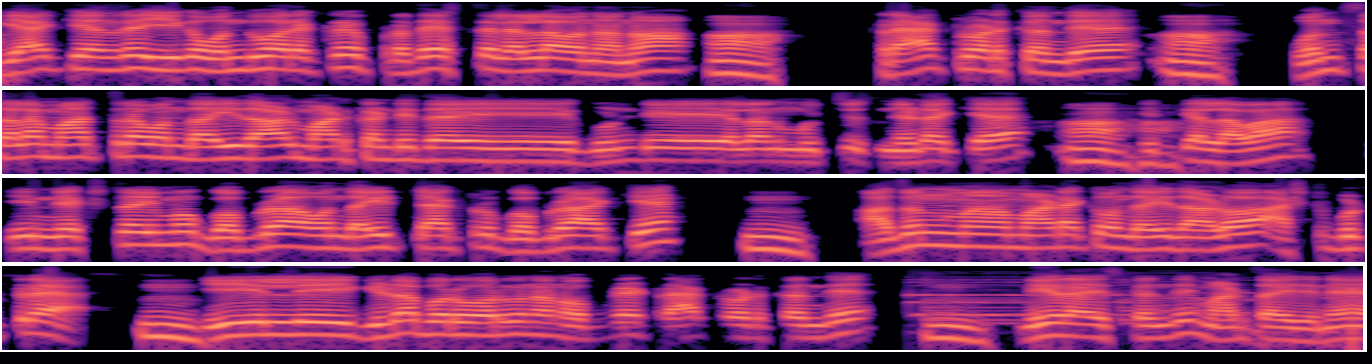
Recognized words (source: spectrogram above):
ಈಗ ಯಾಕೆ ಅಂದ್ರೆ ಈಗ ಒಂದೂವರೆ ಎಕರೆ ಪ್ರದೇಶದಲ್ಲೆಲ್ಲ ನಾನು ಟ್ರ್ಯಾಕ್ಟರ್ ಹೊಡ್ಕಂದೆ ಹಾ. ಒಂದ್ ಸಲ ಮಾತ್ರ ಒಂದ್ ಐದ್ ಆಳ್ ಮಾಡ್ಕೊಂಡಿದ್ದೆ ಈ ಗುಂಡಿ ಎಲ್ಲ ಮುಚ್ಚಿ ನೆಡಕ್ಕೆ ಇದಕ್ಕೆಲ್ಲವ ಈ ನೆಕ್ಸ್ಟ್ ಟೈಮ್ ಗೊಬ್ಬರ ಒಂದ್ ಐದ್ ಟ್ರಾಕ್ಟರ್ ಗೊಬ್ಬರ ಹಾಕಿ. ಅದನ್ನ ಮಾಡಕ್ಕೆ ಒಂದ್ ಐದ್ ಆಳು ಅಷ್ಟ್ ಬಿಟ್ರೆ ಇಲ್ಲಿ ಗಿಡ ಬರುವವರೆಗೂ ನಾನು ಒಬ್ಬನೇ ಟ್ರಾಕ್ಟರ್ ಹೊಡ್ಕೊಂಡಿ ನೀರ್ ಹಾಯಿಸ್ಕೊಂಡಿ ಮಾಡ್ತಾ ಇದೀನಿ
